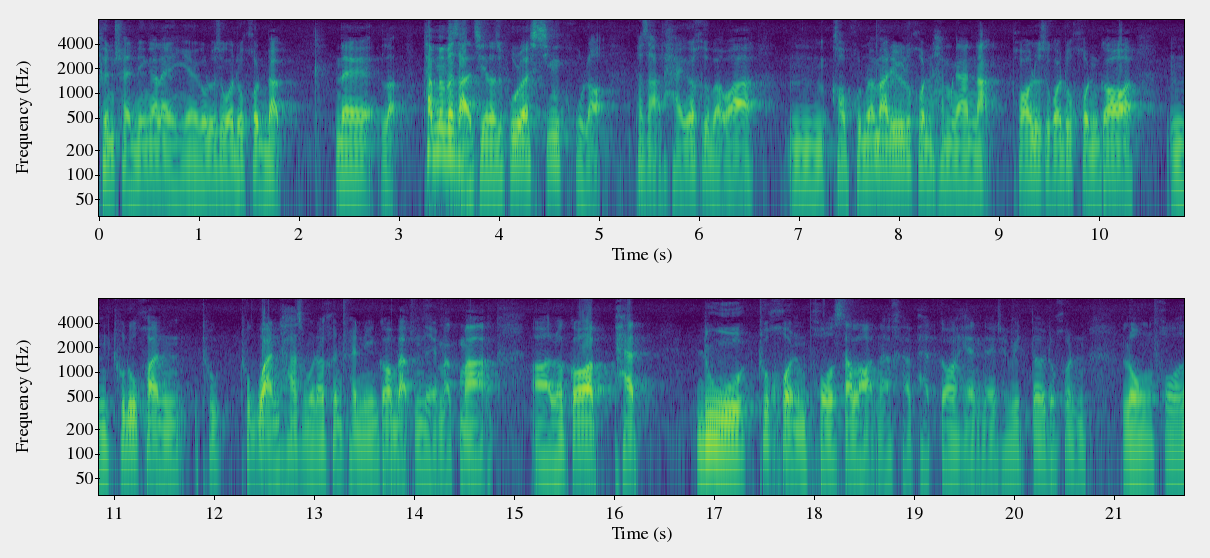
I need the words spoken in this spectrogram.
ขึ้นเทรนดิ้งอะไรอย่างเงี้ยก็รู้สึกว่าทุกคนแบบในถ้าเป็นภาษาจีนเราจะพูดว่าซิ่งคูเหรอภาษาไทยก็คือแบบว่าอขอบคุณมากๆที่ทุกคนทำงานหนัก เพราะรู้สึกว่าทุกคนก็อืมทุกๆวันทุกทุกวันถ้าสมมติว่าขึ้นเทรนนิ่งก็แบบเหนื่อยมากๆอ่าแล้วก็แพท ดูทุกคนโพสตลอดนะครับแพทก็เห็นในทวิตเตอร์ทุกคนลงโพส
